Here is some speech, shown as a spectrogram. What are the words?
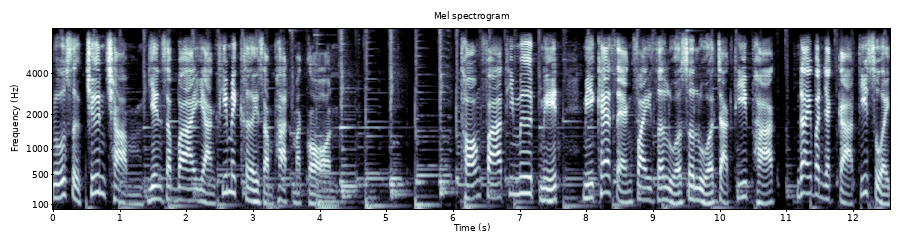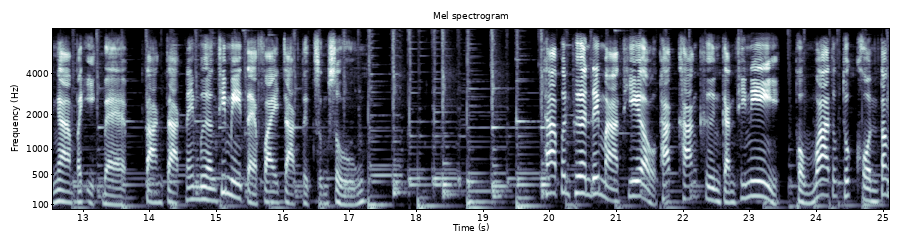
รู้สึกชื่นฉ่ำเย็นสบายอย่างที่ไม่เคยสัมผัสมาก่อน ท้องฟ้าที่มืดมิด มีแค่แสงไฟสลัวสลัวๆจากที่พัก ได้บรรยากาศที่สวยงามไปอีกแบบ ต่างจากในเมืองที่มีแต่ไฟจากตึกสูงๆ ถ้าเพื่อนๆได้มาเที่ยวพักค้างคืนกันที่นี่ ผมว่าทุกๆคนต้อง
